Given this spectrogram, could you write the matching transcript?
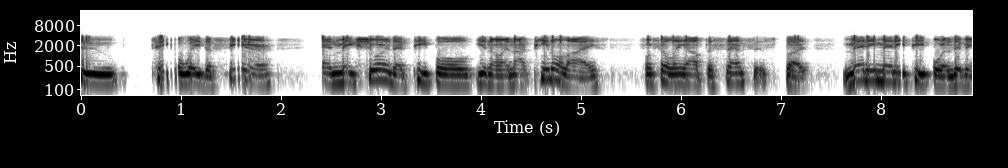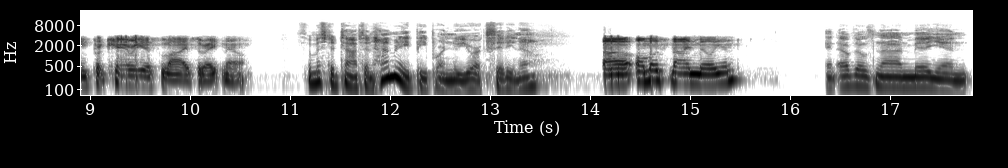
to take away the fear and make sure that people, you know, are not penalized for filling out the census. But many, many people are living precarious lives right now. So, Mr. Thompson, how many people are in New York City now? Uh, almost 9 million. And of those 9 million,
